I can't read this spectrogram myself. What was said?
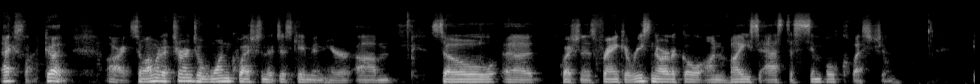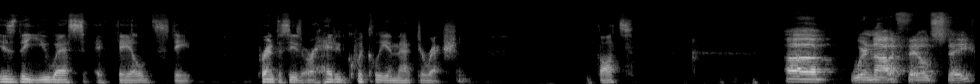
Excellent. Good. All right. So I'm going to turn to one question that just came in here. Um, so, uh, question is Frank, a recent article on Vice asked a simple question Is the U.S. a failed state? Parentheses are headed quickly in that direction. Thoughts? Uh, we're not a failed state,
